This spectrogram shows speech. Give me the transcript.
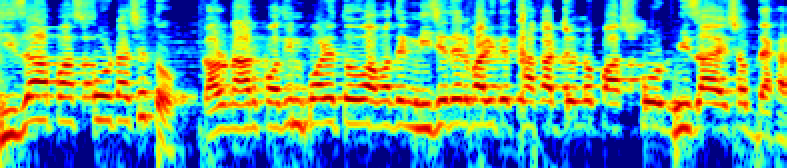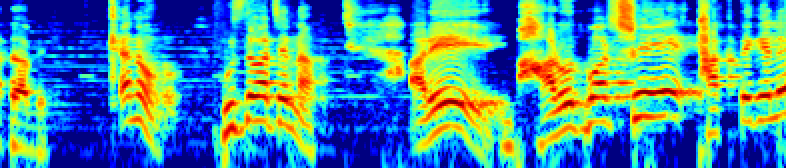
ভিসা, পাসপোর্ট আছে তো? কারণ আর কদিন পরে তো আমাদের নিজেদের বাড়িতে থাকার জন্য পাসপোর্ট, ভিসা এসব দেখাতে হবে। কেন? বুঝতে পারছেন না। আরে, ভারতবর্ষে থাকতে গেলে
